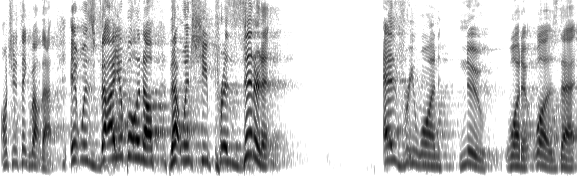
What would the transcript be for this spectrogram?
I want you to think about that. It was valuable enough that when she presented it, everyone knew what it was. That,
